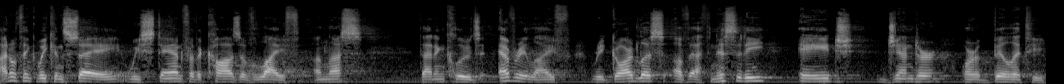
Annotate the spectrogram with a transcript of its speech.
I don't think we can say we stand for the cause of life unless that includes every life, regardless of ethnicity, age, gender, or ability.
